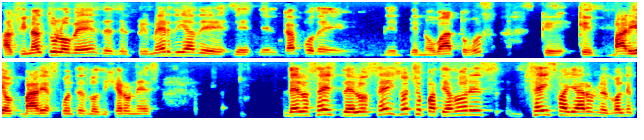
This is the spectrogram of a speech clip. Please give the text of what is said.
Al final tú lo ves desde el primer día de, de, del campo de, de novatos, que, que varios, varias fuentes lo dijeron, es de los seis, de los seis, ocho pateadores, seis fallaron el gol de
